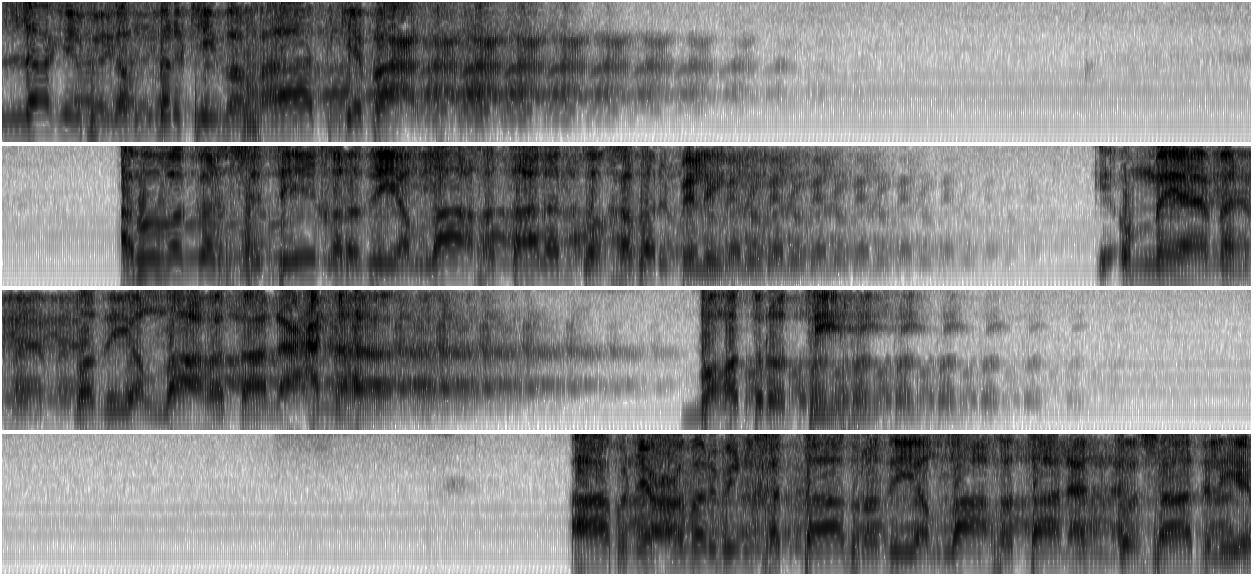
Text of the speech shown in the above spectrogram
اللہ کے پیغمبر کی وفات کے بعد ابو بکر صدیق رضی اللہ تعالیٰ کو خبر ملی کہ ام ایمن رضی اللہ تعالی عنہ بہت روتی ہے۔ آپ نے عمر بن خطاب رضی اللہ تعالی عنہ کو ساتھ لیے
